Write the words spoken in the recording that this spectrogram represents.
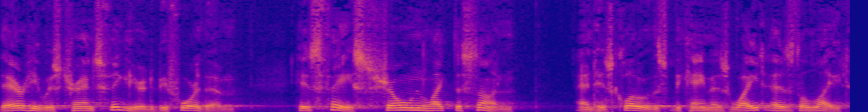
There he was transfigured before them his face shone like the sun, and his clothes became as white as the light.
